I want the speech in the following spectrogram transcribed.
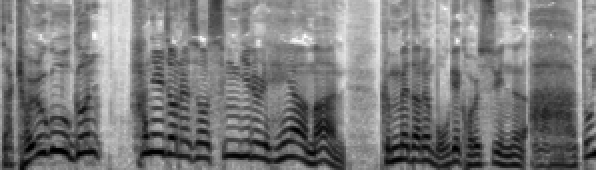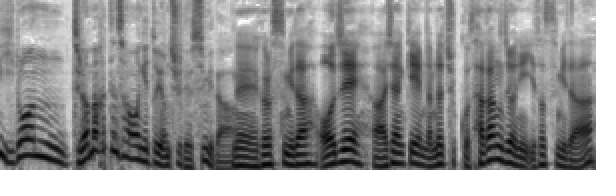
자, 결국은 한일전에서 승리를 해야만 금메달을 목에 걸 수 있는 아, 또 이런 드라마 같은 상황이 또 연출됐습니다. 네, 그렇습니다. 어제 아시안 게임 남자 축구 4강전이 있었습니다.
